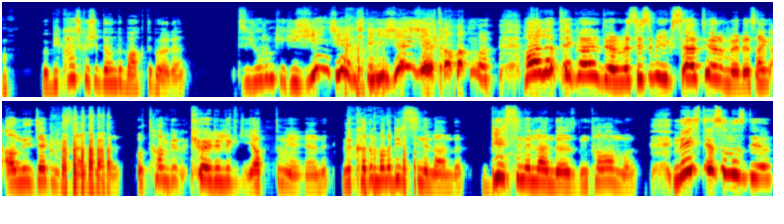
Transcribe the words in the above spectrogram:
Böyle birkaç kişi döndü baktı böyle. Diyorum ki hijyen jel işte hijyen jel tamam mı? Hala tekrar ediyorum ve sesimi yükseltiyorum böyle sanki anlayacak yükseltince. o tam bir köylülük yaptım yani. Ve kadın bana bir sinirlendi. Bir sinirlendi Özgün tamam mı? Ne istiyorsunuz diyor.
